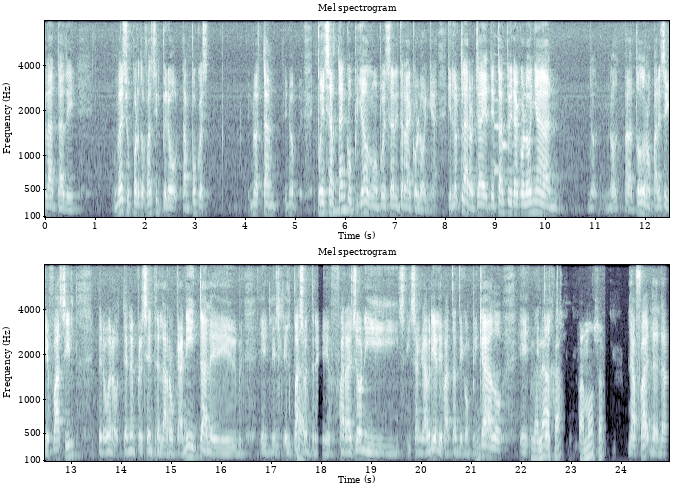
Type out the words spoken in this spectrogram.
Plata, de no es un puerto fácil, pero tampoco es no es tan puede ser tan complicado como puede ser entrar a Colonia que lo claro ya de tanto ir a Colonia no, para todos nos parece que es fácil, pero bueno, tener presente la Rocanita, el, paso entre Farallón y, San Gabriel es bastante complicado. Eh, la Laja, famosa. La,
